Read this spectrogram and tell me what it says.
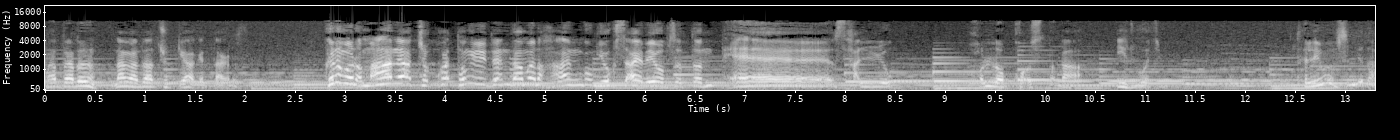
바다로 나가다 죽게 하겠다. 그러므로 만약 적화 통일이 된다면 한국 역사에 없었던 대살육 홀로코스터가 이루어집니다. 틀림없습니다.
